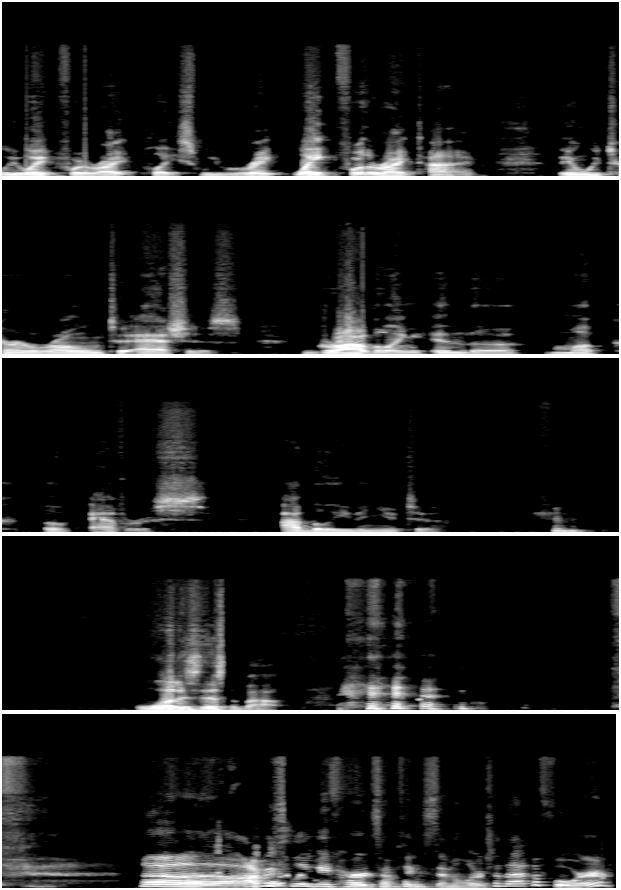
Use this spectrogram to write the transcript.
We wait for the right place. We rate, wait for the right time. Then we turn Rome to ashes, groveling in the muck of avarice. I believe in you too. what is this about? uh, obviously, we've heard something similar to that before.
